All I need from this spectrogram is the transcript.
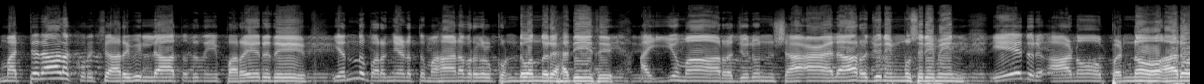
മറ്റൊരാളെ കുറിച്ച് അറിവില്ലാത്തത് നീ പറയരുത് എന്ന് പറഞ്ഞിടത്ത് മഹാനവറുകൾ കൊണ്ടുവന്ന ഒരു ഹദീസ്. അയ്യുമാ റജുലുൻ റജുലിൻ മുസ്ലിമീൻ. ഏതൊരു ആണോ പെണ്ണോ ആരോ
